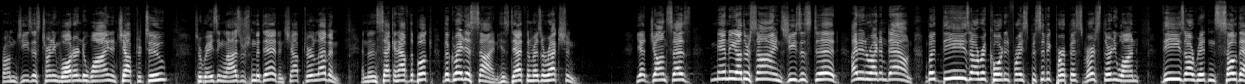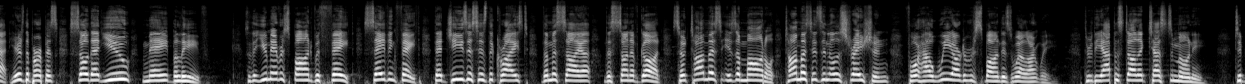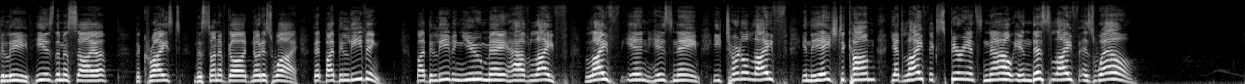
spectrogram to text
From Jesus turning water into wine in chapter 2 to raising Lazarus from the dead in chapter 11. And then the second half of the book, the greatest sign, his death and resurrection. Yet John says Many other signs Jesus did. I didn't write them down, but these are recorded for a specific purpose. Verse 31 These are written so that, here's the purpose, so that you may believe. So that you may respond with faith, saving faith, that Jesus is the Christ, the Messiah, the Son of God. So Thomas is a model. Thomas is an illustration for how we are to respond as well, aren't we? Through the apostolic testimony to believe he is the Messiah, the Christ, the Son of God. Notice why. That by believing, by believing, you may have life, life in His name, eternal life in the age to come, yet life experienced now in this life as well.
